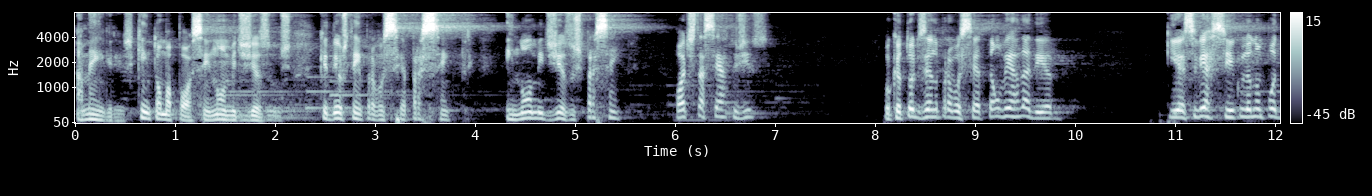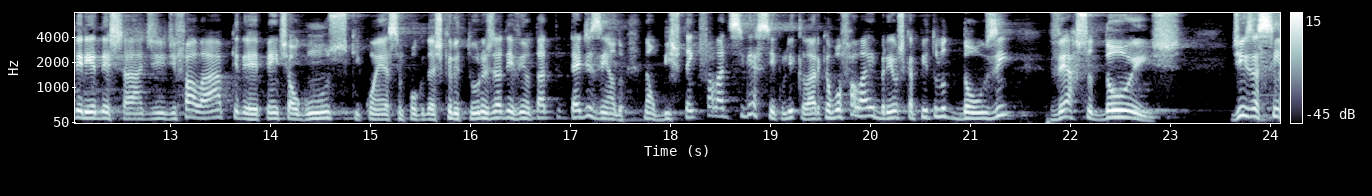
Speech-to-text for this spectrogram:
Amém, igreja? Quem toma posse em nome de Jesus? O que Deus tem para você é para sempre. Em nome de Jesus, para sempre. Pode estar certo disso. O que eu estou dizendo para você é tão verdadeiro que esse versículo eu não poderia deixar de, de, falar, porque de repente alguns que conhecem um pouco da Escritura já deviam estar até dizendo: não, o bicho tem que falar desse versículo. E claro que eu vou falar Hebreus capítulo 12, verso 2. Diz assim:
